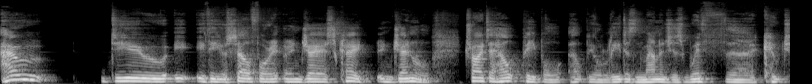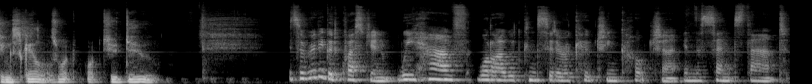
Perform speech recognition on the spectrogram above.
How do you, either yourself or in GSK in general, try to help people, help your leaders and managers with the coaching skills? What, what do you do? It's a really good question. We have what I would consider a coaching culture in the sense that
